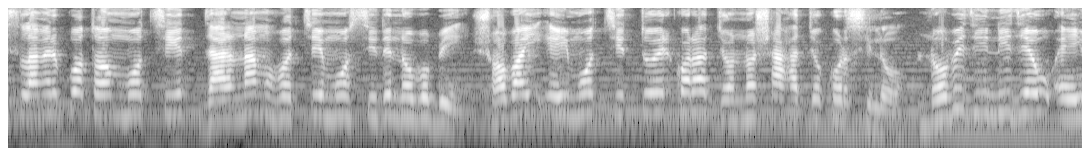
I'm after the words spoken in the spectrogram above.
ইসলামের প্রথম মসজিদ যার নাম হচ্ছে মসজিদে নববী। সবাই এই মসজিদ তৈরি করার জন্য সাহায্য করছিল। নবীজি নিজেও এই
